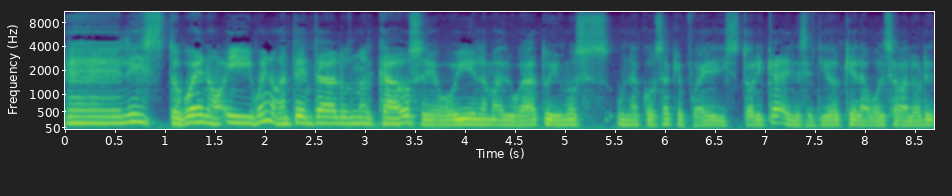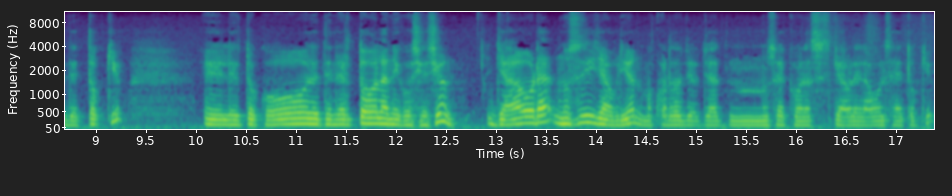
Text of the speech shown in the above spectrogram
Eh, listo, bueno, y bueno, antes de entrar a los mercados, eh, hoy en la madrugada tuvimos una cosa que fue histórica en el sentido de que la Bolsa de Valores de Tokio le tocó detener toda la negociación. Ya ahora, no sé si ya abrió, no me acuerdo, ya, no sé qué horas es que abre la Bolsa de Tokio,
